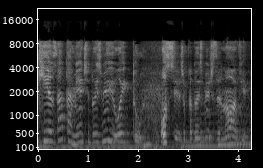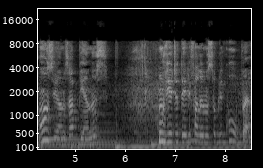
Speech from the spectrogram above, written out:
que exatamente em 2008, ou seja, para 2019, 11 anos apenas, um vídeo dele falando sobre culpa.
